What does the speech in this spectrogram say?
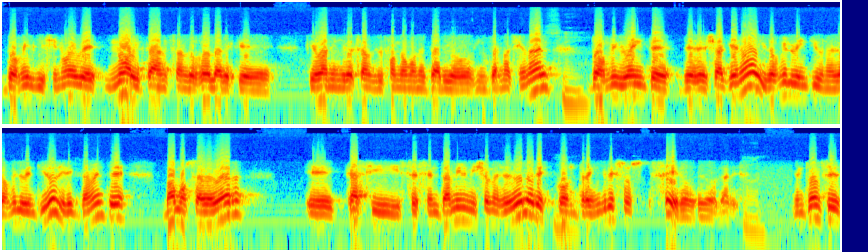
2019 no alcanzan los dólares que, que van a ingresar del Fondo Monetario Internacional, 2020 desde ya que no, y 2021 y 2022 directamente vamos a deber eh, casi 60 mil millones de dólares contra ingresos cero de dólares. Entonces,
